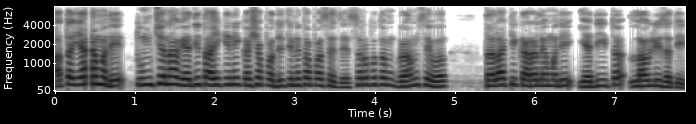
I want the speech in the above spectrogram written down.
आता यामध्ये तुमचे नाव यादीत आहे की नाही कशा पद्धतीने तपासायचे? सर्वप्रथम ग्रामसेवक तलाठी कार्यालयामध्ये यादी इथं लावली जाते.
